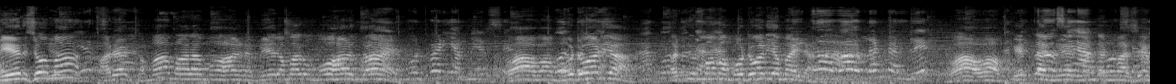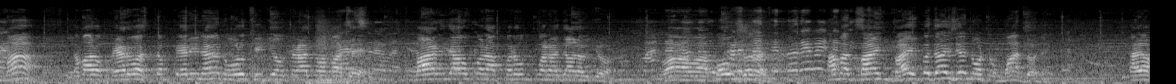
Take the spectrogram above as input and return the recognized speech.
મેરસોમાં માં અરે ખમા મારા મોહાળ ને મેર અમારું મોહાળ થાય. વાહ વાહ મોઢવાડિયા. અર્જુન મામા મોઢવાડિયા માં વાહ વાહ કેટલા મેર લંડનમાં છે માં. તમારો પહેરવાસ તમે પહેરીને આવ્યો ને ઓળખી ગયો ત્રાજવામાં છે બહાર જાઓ પણ આ પરંપરા જાળવજો. વાહ વાહ બહુ સરસ. આમાં ભાઈ ભાઈ બધા છે નોટો વાંધો નહીં. આ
